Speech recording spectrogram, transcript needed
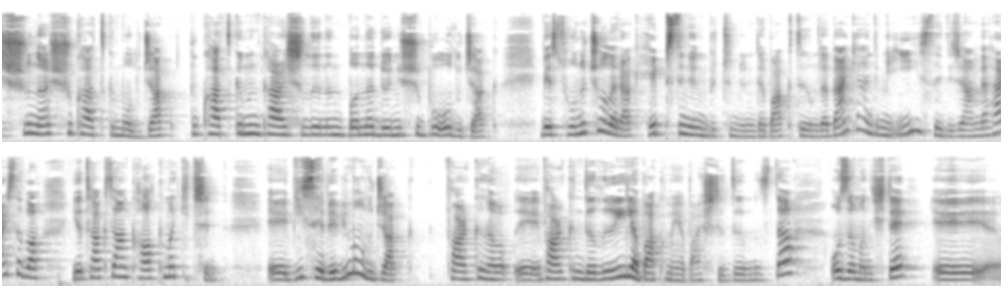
şuna şu katkım olacak. Bu katkımın karşılığının bana dönüşü bu olacak. Ve sonuç olarak hepsinin bütününde baktığımda ben kendimi iyi hissedeceğim ve her sabah yataktan kalkmak için bir sebebim olacak farkına farkındalığıyla bakmaya başladığımızda o zaman işte e,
